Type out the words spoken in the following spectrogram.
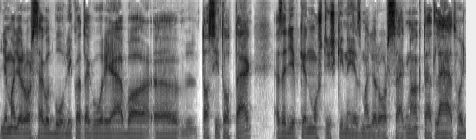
Ugye Magyarországot bóvli kategóriába ö, taszították, ez egyébként most is kinéz Magyarországnak, tehát lehet, hogy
